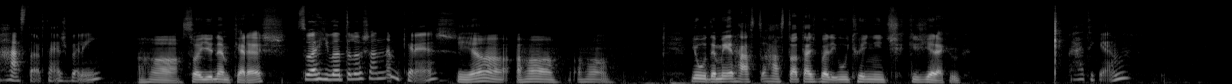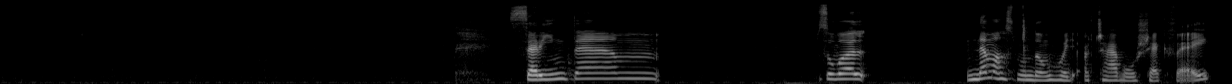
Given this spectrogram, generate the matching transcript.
háztartásbeli. Aha, szóval ő nem keres. Szóval hivatalosan nem keres. Ja, aha, aha. Jó, de miért ház, háztartásbeli úgy, hogy nincs kis gyerekük? Hát igen. Szerintem... Szóval nem azt mondom, hogy a csávó seggfej,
